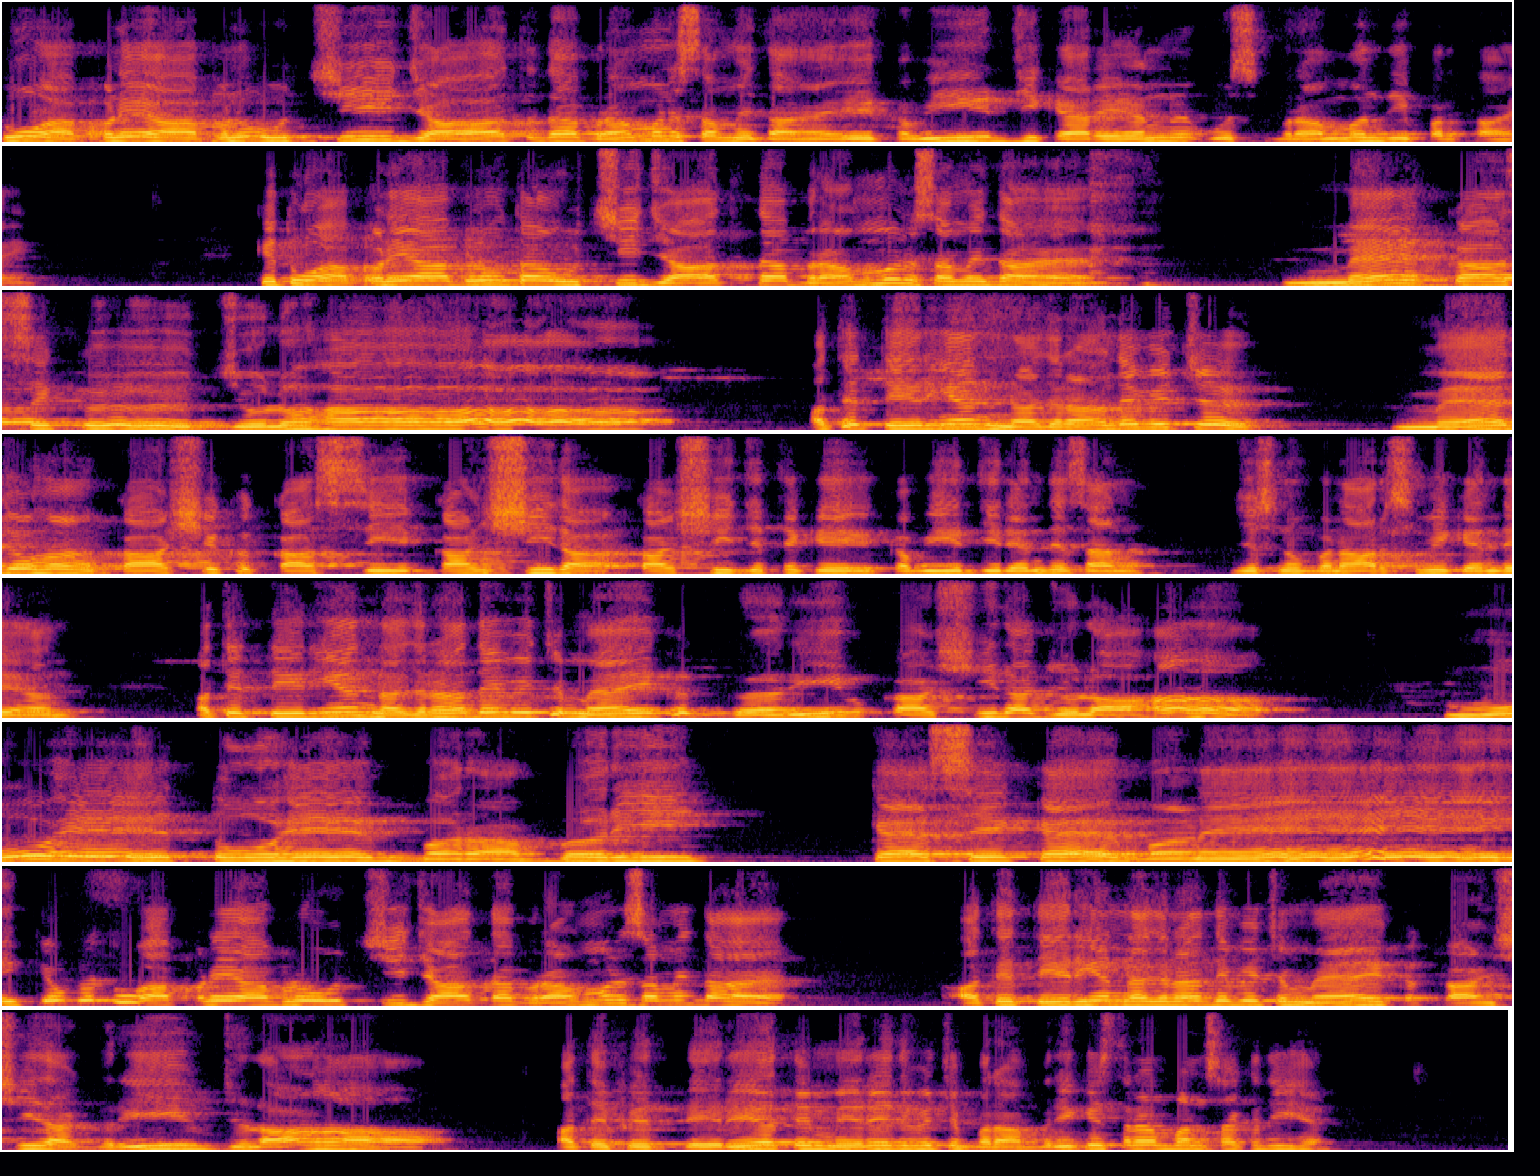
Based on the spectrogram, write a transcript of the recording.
ਤੂੰ ਆਪਣੇ ਆਪ ਨੂੰ ਉੱਚੀ ਜਾਤ ਦਾ ਬ੍ਰਾਹਮਣ ਸਮਝਦਾ ਹੈ। ਇਹ ਕਬੀਰ ਜੀ ਕਹਿ ਰਹੇ ਹਨ, ਉਸ ਬ੍ਰਾਹਮਣ ਦੀ ਪ੍ਰਥਾ ਹੈ। ਕਿ ਤੂੰ ਆਪਣੇ ਆਪ ਨੂੰ ਤਾਂ ਉੱਚੀ ਜਾਤ ਦਾ ਬ੍ਰਾਹਮਣ ਸਮਝਦਾ ਹੈ। ਮੈਂ ਕਾਸਿਕ ਜੁਲਹਾ ਅਤੇ ਤੇਰੀਆਂ ਨਜ਼ਰਾਂ ਦੇ ਵਿੱਚ ਮੈਂ ਜੋ ਹਾਂ ਕਾਸ਼ਿਕ ਕਾਸੀ, ਕਾਂਸ਼ੀ ਦਾ, ਕਾਸ਼ੀ ਜਿੱਥੇ ਕਿ ਕਬੀਰ ਜੀ ਰਹਿੰਦੇ ਸਨ ਜਿਸ ਨੂੰ ਬਨਾਰਸ ਵੀ ਕਹਿੰਦੇ ਹਨ, ਅਤੇ ਤੇਰੀਆਂ ਨਜ਼ਰਾਂ ਦੇ ਵਿੱਚ ਮੈਂ ਇੱਕ ਗਰੀਬ ਕਾਸ਼ੀ ਦਾ ਜੁਲਾਹਾ ਹਾਂ। ਮੋਹੇ ਤੋਹੇ ਬਰਾਬਰੀ ਕੈਸੇ ਕਹਿ ਬਣੇ? ਕਿਉਂਕਿ ਤੂੰ ਆਪਣੇ ਆਪ ਨੂੰ ਉੱਚੀ ਜਾਤ ਦਾ ਬ੍ਰਾਹਮਣ ਸਮਝਦਾ ਹੈ ਅਤੇ ਤੇਰੀਆਂ ਨਜ਼ਰਾਂ ਦੇ ਵਿੱਚ ਮੈਂ ਇੱਕ ਕਾਂਸ਼ੀ ਦਾ ਗਰੀਬ ਜੁਲਾਹਾ ਹਾਂ। ਅਤੇ ਫਿਰ ਤੇਰੇ ਅਤੇ ਮੇਰੇ ਦੇ ਵਿੱਚ ਬਰਾਬਰੀ ਕਿਸ ਤਰ੍ਹਾਂ ਬਣ ਸਕਦੀ ਹੈ?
